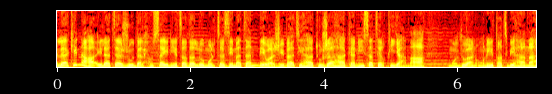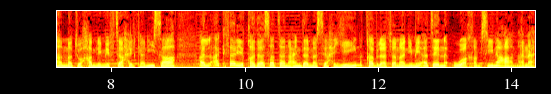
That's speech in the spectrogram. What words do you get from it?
لكن عائلة جود الحسين تظل ملتزمة بواجباتها تجاه كنيسة القيامة منذ أن أنيطت بها مهمة حمل مفتاح الكنيسة الأكثر قداسة عند المسيحيين قبل 850 عاما.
